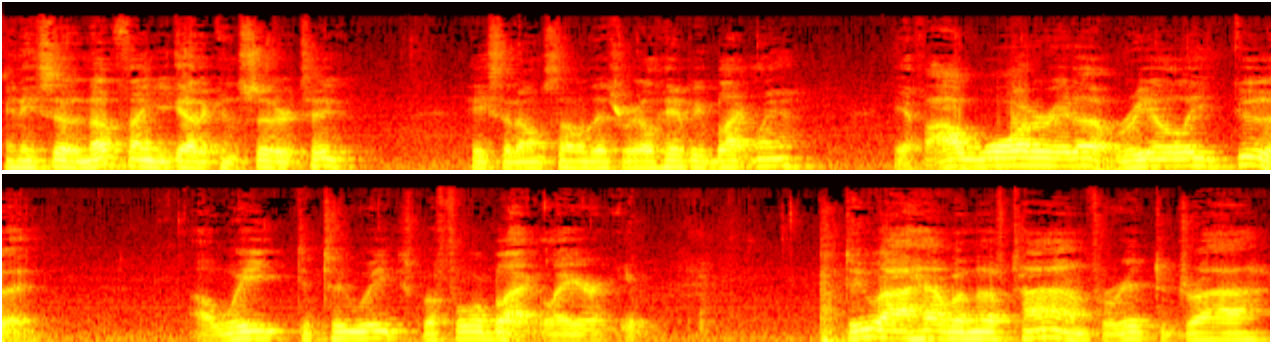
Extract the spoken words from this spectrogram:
And he said another thing you got to consider too. He said on some of this real heavy black land, if I water it up really good, a week to two weeks before black layer, Yep. Do I have enough time for it to dry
